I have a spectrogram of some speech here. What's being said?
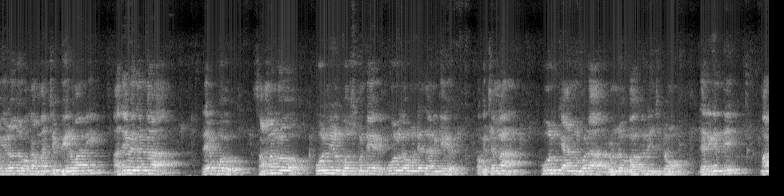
ఈరోజు ఒక మంచి బీరువాని అదేవిధంగా రేపు సమ్మర్లో కూల్ నీళ్ళు పోసుకుంటే కూల్గా ఉండేదానికి ఒక చిన్న కూల్ క్యాన్ కూడా రెండు బహుకరించడం జరిగింది. మా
